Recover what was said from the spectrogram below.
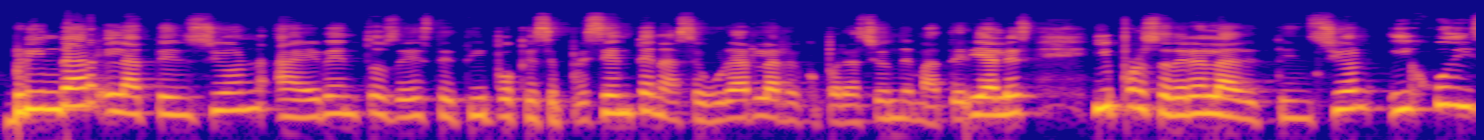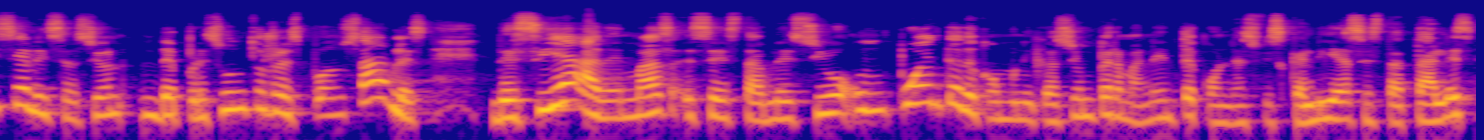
brindar la atención a eventos de este tipo que se presenten, asegurar la recuperación de materiales y proceder a la detención y judicialización de presuntos responsables. Decía, además, se estableció un puente de comunicación permanente con las fiscalías estatales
